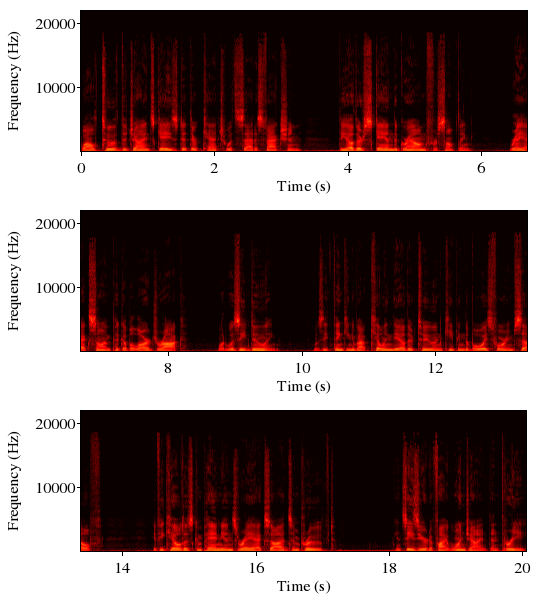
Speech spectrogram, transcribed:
While two of the giants gazed at their catch with satisfaction, the other scanned the ground for something. Rayak saw him pick up a large rock. What was he doing? Was he thinking about killing the other two and keeping the boys for himself? If he killed his companions, Rayak's odds improved. It's easier to fight one giant than three.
